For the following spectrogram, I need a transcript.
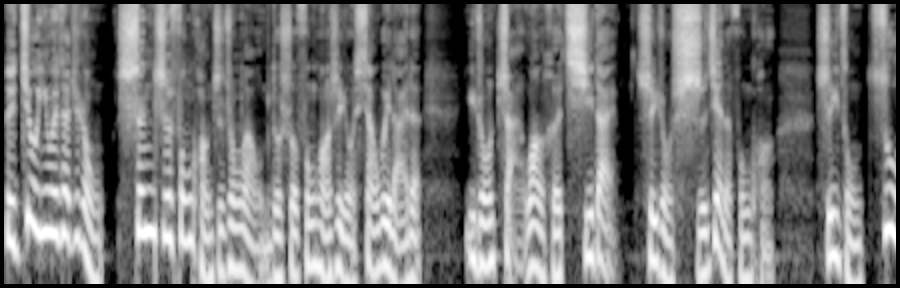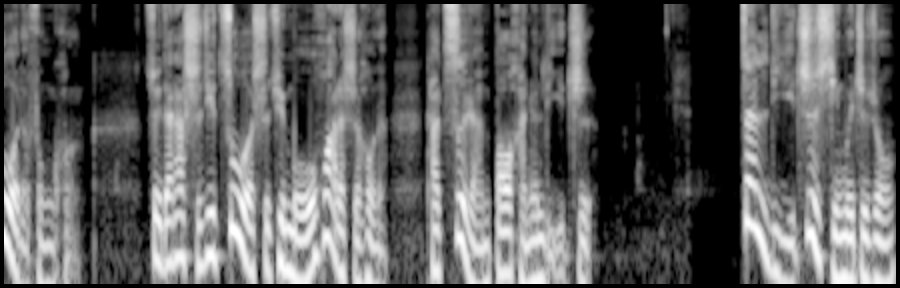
对，就因为在这种深知疯狂之中啊，我们都说疯狂是一种向未来的一种展望和期待，是一种实践的疯狂，是一种做的疯狂。所以在他实际做事去谋划的时候呢，他自然包含着理智。在理智行为之中，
